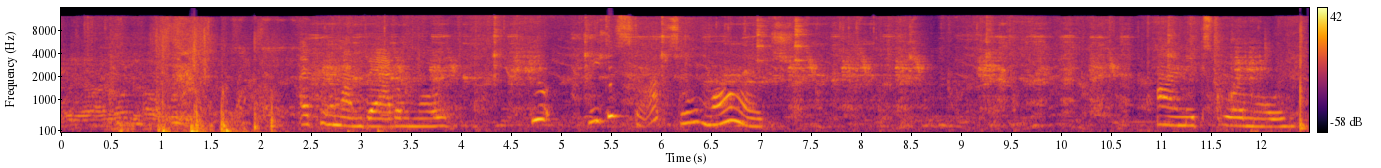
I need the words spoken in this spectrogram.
Oh, yeah, I wonder how. I put him on battle mode. You, he just stopped so much. On explore mode.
